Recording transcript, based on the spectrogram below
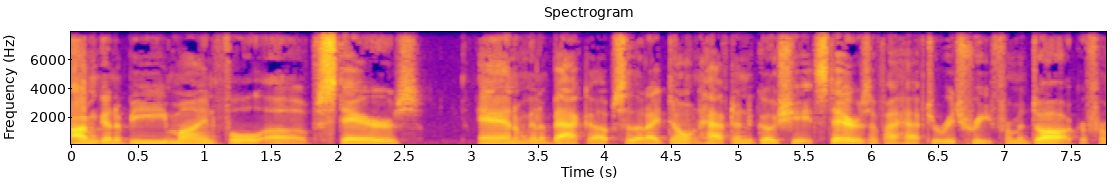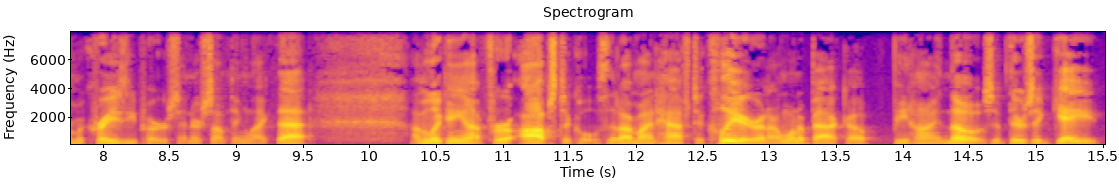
I'm going to be mindful of stairs, and I'm going to back up so that I don't have to negotiate stairs if I have to retreat from a dog or from a crazy person or something like that. I'm looking out for obstacles that I might have to clear, and I want to back up behind those. If there's a gate,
